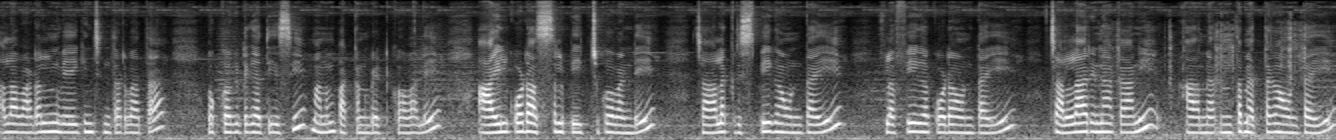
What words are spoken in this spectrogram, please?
అలా వడలను వేగించిన తర్వాత ఒక్కొక్కటిగా తీసి మనం పక్కన పెట్టుకోవాలి. ఆయిల్ కూడా అస్సలు పీల్చుకోవండి. చాలా క్రిస్పీగా ఉంటాయి. ఫ్లఫీగా కూడా ఉంటాయి. చల్లారినా కానీ అంత మెత్తగా ఉంటాయి.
